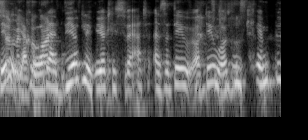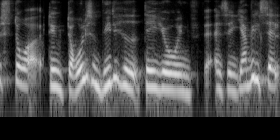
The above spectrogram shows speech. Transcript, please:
Det er jeg godt, er virkelig, virkelig svært. Altså, det er jo, og det er jo også en kæmpe stor, det er jo dårlig samvittighed. Det er jo en, altså jeg vil selv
